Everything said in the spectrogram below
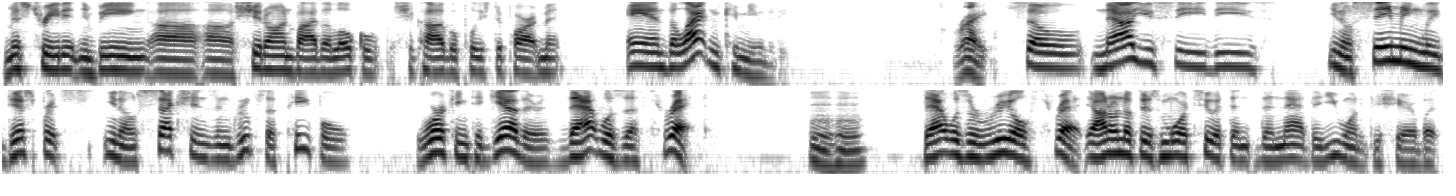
mistreated and being uh, uh, shit on by the local Chicago Police Department and the Latin community. right. So now you see these, you know, seemingly disparate, you know, sections and groups of people working together. That was a threat. Mm-hmm. That was a real threat. I don't know if there's more to it than, than that that you wanted to share, but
